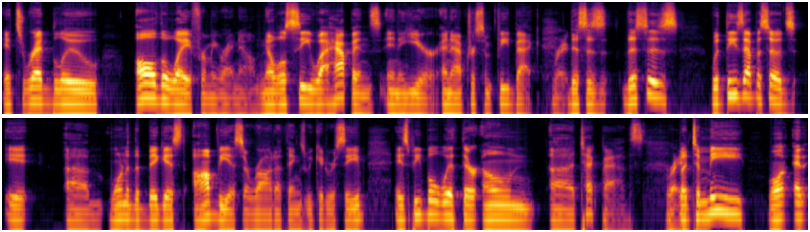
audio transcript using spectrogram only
it's red blue all the way for me right now. Now we'll see what happens in a year and after some feedback. Right. This is this is with these episodes. It um, one of the biggest obvious errata things we could receive is people with their own uh, tech paths. Right. But to me, Well, and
